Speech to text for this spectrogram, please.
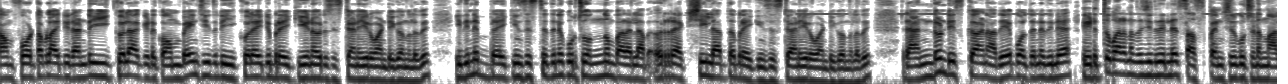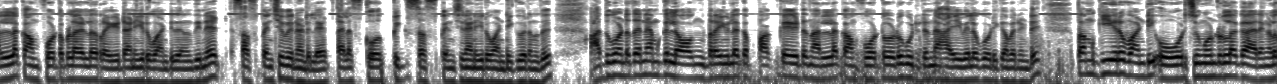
കംഫോർട്ടബിൾ ആയിട്ട് രണ്ട് ഈക്വൽ ആക്കിയിട്ട് കോമ്പൈൻ ചെയ്തിട്ട് ഈക്വൽ ആയിട്ട് ബ്രേക്ക് ചെയ്യുന്ന ഒരു സിസ്റ്റമാണ് ഈ ഒരു വണ്ടിക്ക് എന്നുള്ളത് ഇതിന്റെ ബ്രേക്കിംഗ് സിസ്റ്റത്തിനെ കുറിച്ച് ഒന്നും പറയില്ല. ഒരു രക്ഷയില്ലാത്ത ബ്രേക്കിംഗ് സിസ്റ്റമാണ് ഈ ഒരു വണ്ടിക്ക് എന്നുള്ളത് രണ്ടും ഡിസ്ക് ആണ്. അതേപോലെ തന്നെ ഇതിന്റെ എടുത്തു പറയുന്നത് ഇതിന്റെ സസ്പെൻഷനെ കുറിച്ചുണ്ട് നല്ല കംഫോർട്ടബിൾ ആയിട്ടുള്ള റൈഡാണ് ഈ ഒരു വണ്ടി തരുന്നത്. ഇതിന്റെ സസ്പെൻഷൻ വരുന്നുണ്ടല്ലേ? ടെലസ്കോപ്പിക് സസ്പെൻഷനാണ് ഈ ഒരു വണ്ടിക്ക് വരുന്നത്. അതുകൊണ്ട് തന്നെ നമുക്ക് ലോങ് ഡ്രൈവിലൊക്കെ പക്കയായിട്ട് നല്ല കംഫോർട്ടോട് കൂടിയിട്ട് തന്നെ ഹൈവേയിലൊക്കെ ഓടിക്കാൻ പറ്റുന്നുണ്ട്. അപ്പോൾ നമുക്ക് ഈ ഒരു വണ്ടി ഓടിച്ചും കൊണ്ടുള്ള കാര്യങ്ങൾ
